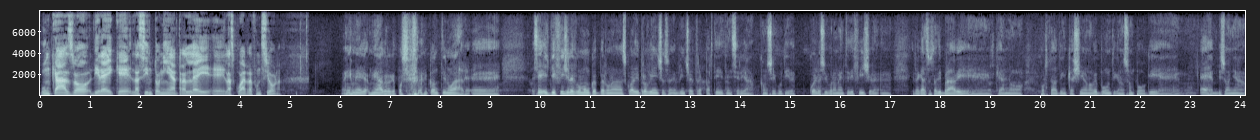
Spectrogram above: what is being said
un caso, direi che la sintonia tra lei e la squadra funziona. Io mi, mi auguro che possa continuare. Eh, sì, il difficile comunque per una squadra di provincia è vincere tre partite in Serie A consecutive. Quello è sicuramente difficile. Eh, I ragazzi sono stati bravi eh, che hanno portato in cascina 9 punti, che non sono pochi, e, e bisogna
